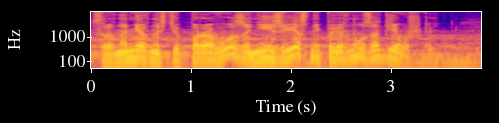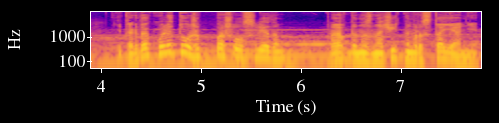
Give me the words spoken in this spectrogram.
с равномерностью паровоза, неизвестный повернул за девушкой. И тогда Коля тоже пошел следом, правда, на значительном расстоянии.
